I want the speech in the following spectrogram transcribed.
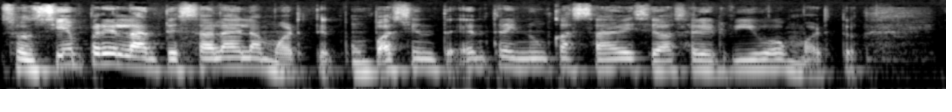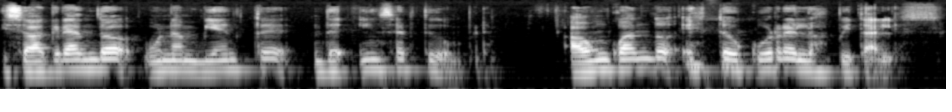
son siempre la antesala de la muerte. Un paciente entra y nunca sabe si va a salir vivo o muerto. Y se va creando un ambiente de incertidumbre, aun cuando esto ocurre en los hospitales.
